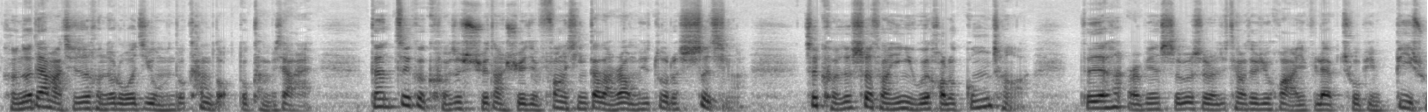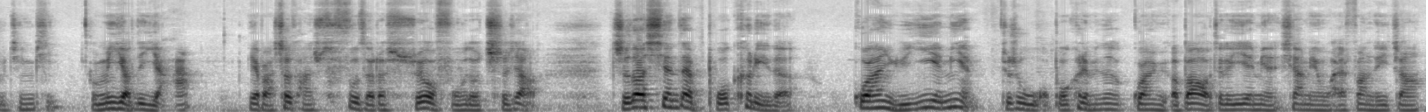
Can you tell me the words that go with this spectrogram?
很多代码其实很多逻辑我们都看不懂，都啃不下来。但这个可是学长学姐放心大胆让我们去做的事情啊！这可是社团引以为豪的工程啊！再加上耳边时不时的就听到这句话：“If Lab 出品，必属精品。”我们咬着牙也把社团负责的所有服务都吃下了。直到现在，博客里的关于页面，就是我博客里面那个关于 About 这个页面下面，我还放了一张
